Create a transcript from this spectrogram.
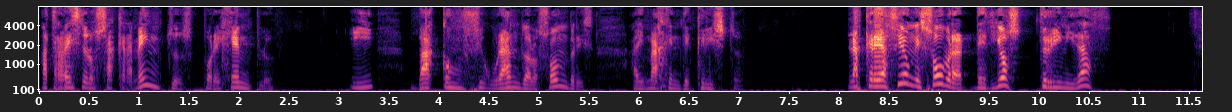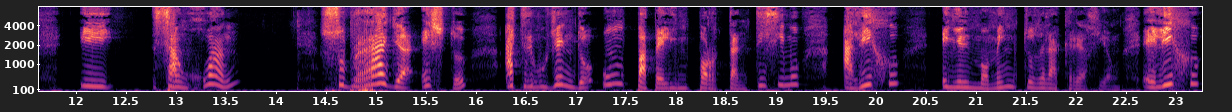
a través de los sacramentos, por ejemplo, y va configurando a los hombres a imagen de Cristo. La creación es obra de Dios Trinidad. Y San Juan subraya esto atribuyendo un papel importantísimo al Hijo en el momento de la creación. El Hijo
